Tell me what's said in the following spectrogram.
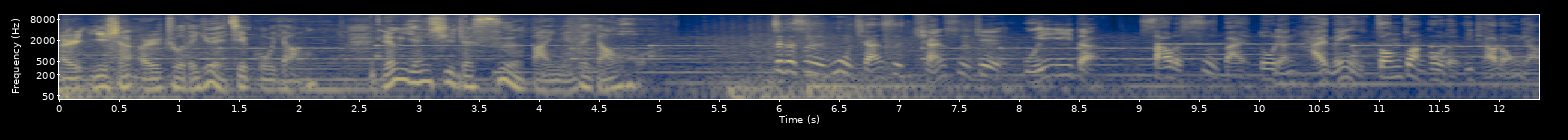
而依山而筑的月季古窑，仍延续着四百年的窑火。这个是目前是全世界唯一的烧了四百多年还没有中断过的一条龙窑。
